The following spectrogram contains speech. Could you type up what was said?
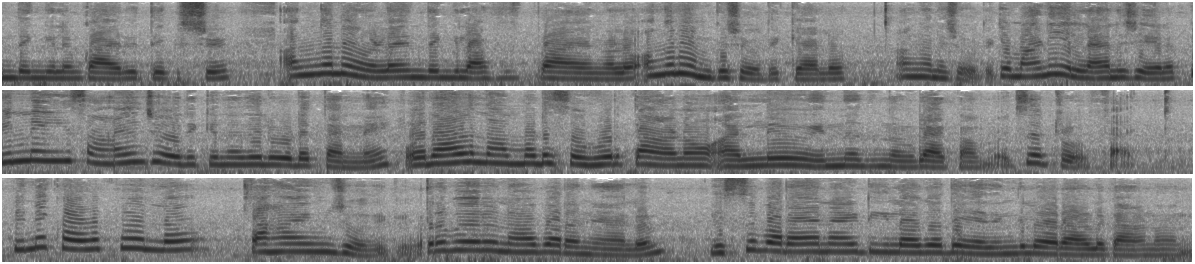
എന്തെങ്കിലും കാര്യത്തെക്കുറിച്ച് അങ്ങനെയുള്ള എന്തെങ്കിലും അഭിപ്രായങ്ങളോ അങ്ങനെ നമുക്ക് ചോദിക്കാലോ. അങ്ങനെ ചോദിക്കാം. മണിയല്ലാന്ന് ചെയ്യല. പിന്നെ ഈ സഹായം ചോദിക്കുന്നതിലൂടെ തന്നെ ഒരാൾ നമ്മുടെ സുഹൃത്താണോ അല്ലയോ എന്നത് മനസ്സിലാക്കാൻ പറ്റും. ട്രൂ ഫാക്ട് പിന്നെ കുഴപ്പമില്ല. സഹായം ചോദിക്കുക. എത്ര പേര് നോ പറഞ്ഞാലും മിസ് പറയാനായിട്ട് ഈ ലോകത്ത് ഏതെങ്കിലും ഒരാൾ കാണുമെന്ന്.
